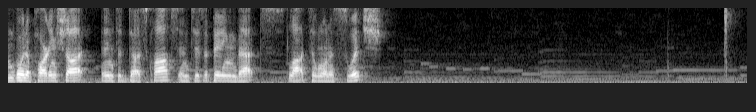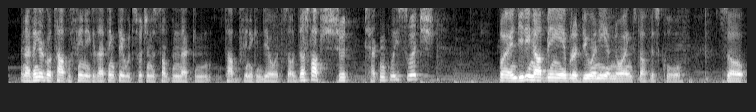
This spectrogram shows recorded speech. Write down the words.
I'm going to Parting Shot into Dusclops, anticipating that slot to want to switch. And I think I go Tapu Fini because I think they would switch into something that can Tapu Fini can deal with. So Dusclops should technically switch, but Indeedee not being able to do any annoying stuff is cool. So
